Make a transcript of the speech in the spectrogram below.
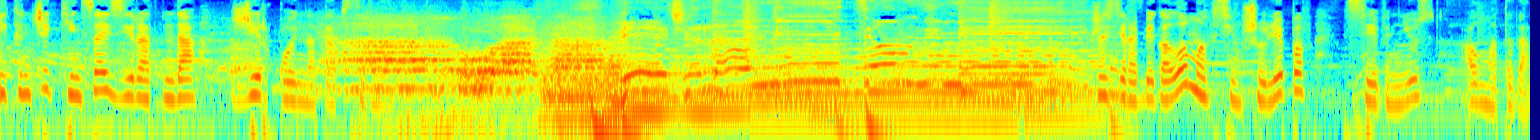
екінші Кеңсай зиратында жер қойнына тапсырылады. Жазира Бегалы, Максим Шөлепов, Seven News, Алматыдан.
